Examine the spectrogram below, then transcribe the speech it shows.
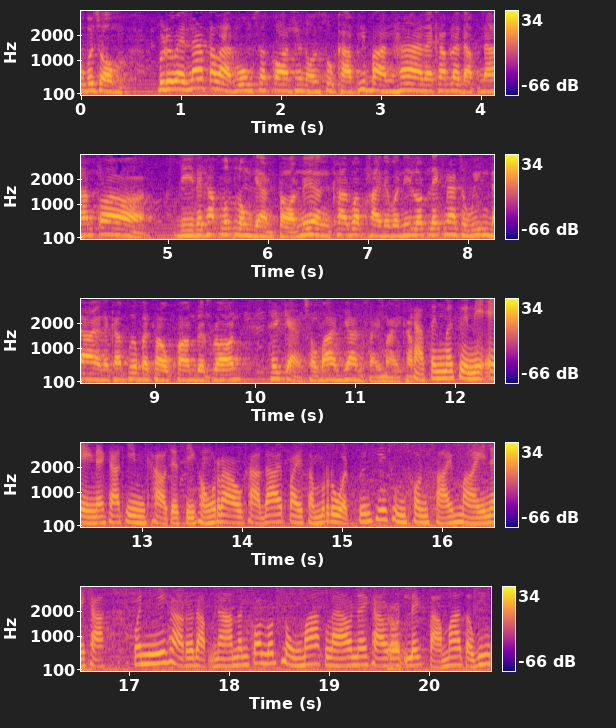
คุณผู้ชม บริเวณหน้าตลาดวงศกรถนนสุขาพิบาล 5 นะครับ ระดับน้ำก็ดีนะครับลดลงอย่างต่อเนื่อง คาดว่าภายในวันนี้รถเล็กน่าจะวิ่งได้นะครับ เพื่อบรรเทาความเดือดร้อนให้แก่ชาวบ้านย่านสายไหมครับ ค่ะซึ่งเมื่อคืนนี้เองนะคะ ทีมข่าวเจ็ดสีของเราค่ะ ได้ไปสำรวจพื้นที่ชุมชนสายไหมนะคะ วันนี้ค่ะ ระดับน้ำนั้นก็ลดลงมากแล้วนะคะครับรถเล็กสามารถจะวิ่ง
